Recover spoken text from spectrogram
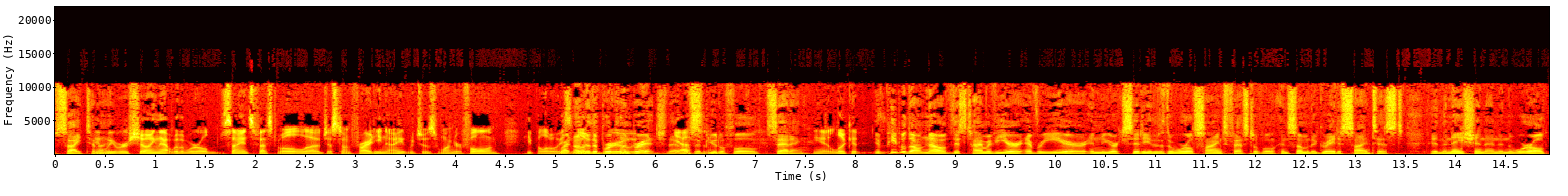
sight tonight. And we were showing that with the World Science Festival uh, just on Friday night, which was wonderful, and people always right under the Brooklyn Bridge. That Yes, was a beautiful setting. Yeah, look at If people don't know, this time of year, every year in New York City, there's the World Science Festival, and some of the greatest scientists in the nation and in the world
